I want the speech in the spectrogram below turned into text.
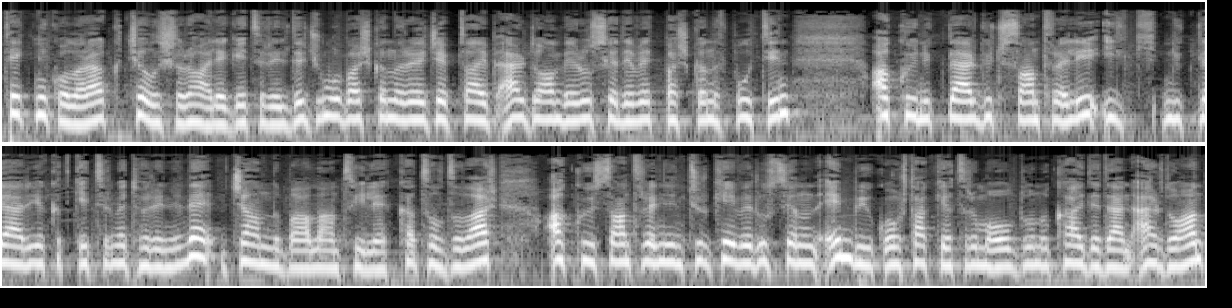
teknik olarak çalışır hale getirildi. Cumhurbaşkanı Recep Tayyip Erdoğan ve Rusya Devlet Başkanı Putin Akkuyu Nükleer Güç Santrali ilk nükleer yakıt getirme törenine canlı bağlantı ile katıldılar. Akkuyu Santrali'nin Türkiye ve Rusya'nın en büyük ortak yatırımı olduğunu kaydeden Erdoğan,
